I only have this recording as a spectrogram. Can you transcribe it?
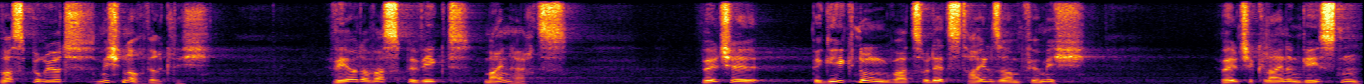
Was berührt mich noch wirklich? Wer oder was bewegt mein Herz? Welche Begegnung war zuletzt heilsam für mich? Welche kleinen Gesten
